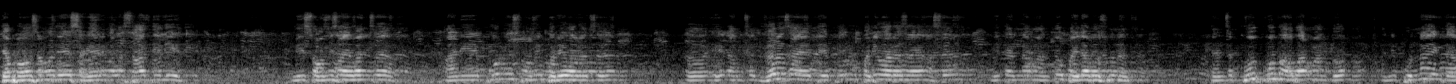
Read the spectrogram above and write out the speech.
त्या प्रवासामध्ये सगळ्यांनी मला साथ दिली. मी स्वामी साहेबांचं आणि पूर्ण स्वामी परिवाराचं एक आमचं घरच आहे ते पूर्ण परिवारच आहे असं मी त्यांना मानतो पहिल्यापासूनच. त्यांचं खूप खूप आभार मानतो. आणि पुन्हा एकदा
